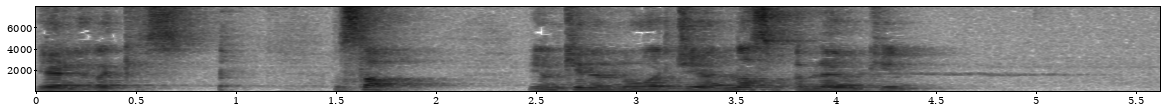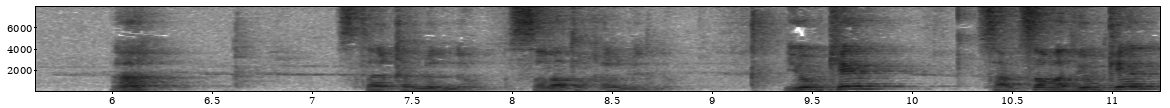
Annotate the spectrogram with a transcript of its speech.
يلا ركز. مصطفى. يمكن أن نوجه النصب أم لا يمكن؟ ها؟ استيقظ منه الصلاة خير منه. يمكن؟ سعد صمد يمكن؟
